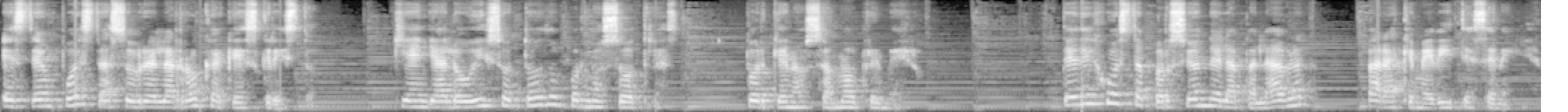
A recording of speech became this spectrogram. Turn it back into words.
estén puestas sobre la roca que es Cristo, quien ya lo hizo todo por nosotras, porque nos amó primero. Te dejo esta porción de la palabra para que medites en ella.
